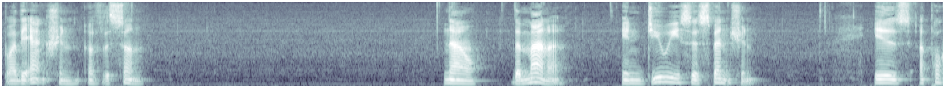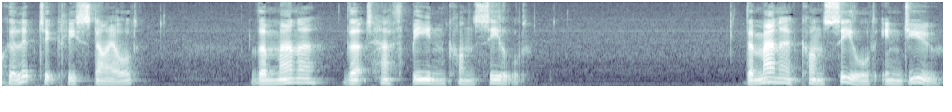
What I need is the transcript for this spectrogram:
by the action of the sun. Now, the manna, in dewy suspension, is apocalyptically styled the manna that hath been concealed. The manna concealed in dew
